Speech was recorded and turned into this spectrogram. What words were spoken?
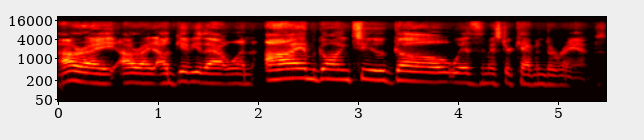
All right. All right. I'll give you that one. I'm going to go with Mr. Kevin Durant.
